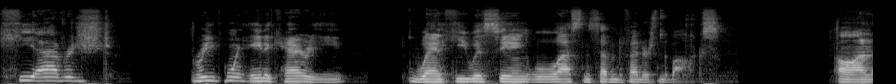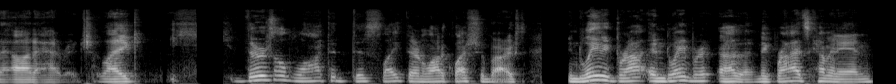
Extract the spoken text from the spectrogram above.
He averaged 3.8 a carry when he was seeing less than seven defenders in the box on on average. Like he- there's a lot to dislike there and a lot of question marks. And DeWayne McBride and DeWayne uh, McBride's coming in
